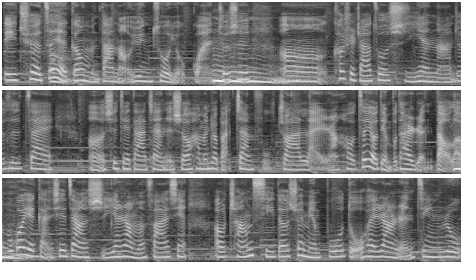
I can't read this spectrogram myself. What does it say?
的确，这也嗯跟我们大脑运作有关，嗯就是嗯嗯、呃科学家做实验呐、就是在呃世界大战的时候，他们就把战俘抓来，然后这有点不太人道了。嗯不过也感谢这样的实验，让我们发现哦，长期的睡眠剥夺会让人进入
